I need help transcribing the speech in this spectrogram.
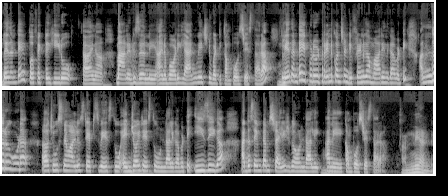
లేదంటే పర్ఫెక్ట్ హీరో ఆయన మేనరిజంని ఆయన బాడీ లాంగ్వేజ్ని బట్టి కంపోజ్ చేస్తారా? లేదంటే ఇప్పుడు ట్రెండ్ కొంచెం డిఫరెంట్గా మారింది కాబట్టి అందరూ కూడా చూసిన వాళ్ళు స్టెప్స్ వేస్తూ ఎంజాయ్ చేస్తూ ఉండాలి కాబట్టి ఈజీగా అట్ ద సేమ్ టైం స్టైలిష్గా ఉండాలి అని కంపోజ్ చేస్తారా? అన్నీ అండి.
